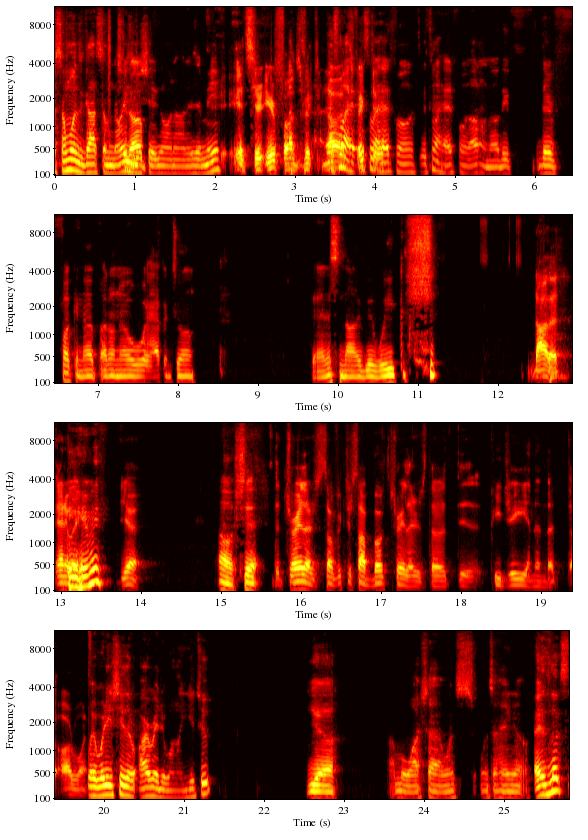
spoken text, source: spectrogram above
someone's got some noisy up. shit going on. Is it me? It's your earphones, Victor. No, it's my it's it's my headphones. It's my headphones. I don't know. They they're fucking up. I don't know what happened to them. Damn, this is not a good week. Nah, that Can you anyway. hear me? Yeah, Oh shit! the trailers. So Victor saw both trailers, the the PG and then the, the R one. Wait, where do you see the R-rated one? on YouTube? Yeah, I'm gonna watch that once once I hang up. it looks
